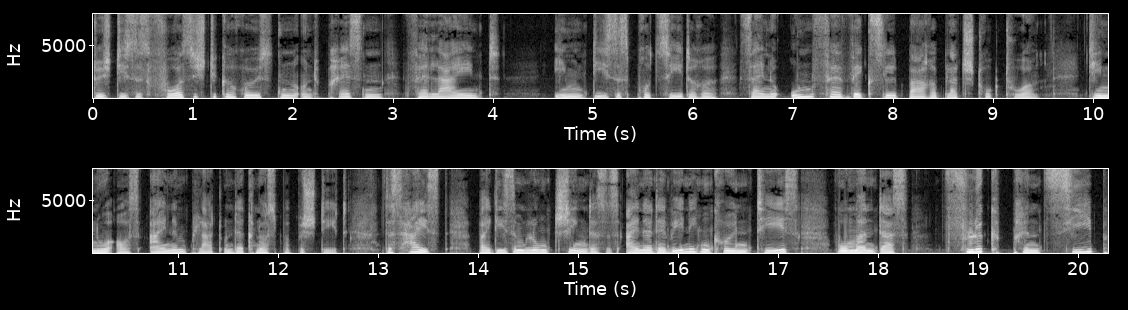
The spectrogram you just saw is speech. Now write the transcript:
durch dieses vorsichtige Rösten und Pressen verleiht ihm dieses Prozedere seine unverwechselbare Blattstruktur, die nur aus einem Blatt und der Knospe besteht. Das heißt, bei diesem Lungching, das ist einer der wenigen grünen Tees, wo man das Pflückprinzip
